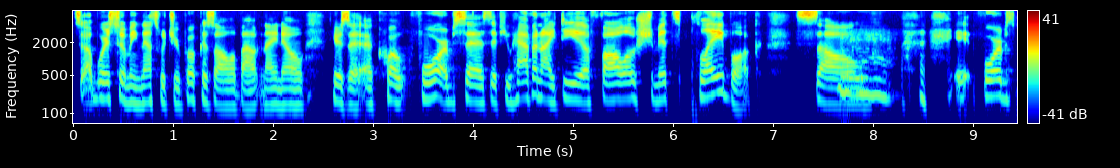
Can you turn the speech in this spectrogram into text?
So we're assuming that's what your book is all about. And I know here's a, a quote Forbes says, if you have an idea, follow Schmidt's playbook. So mm-hmm. it, Forbes,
